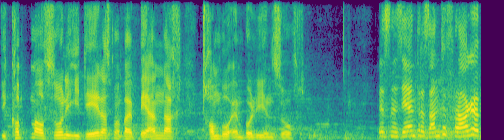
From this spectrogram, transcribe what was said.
wie kommt man auf so eine Idee, dass man bei Bären nach Thromboembolien sucht? Das ist eine sehr interessante Frage.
